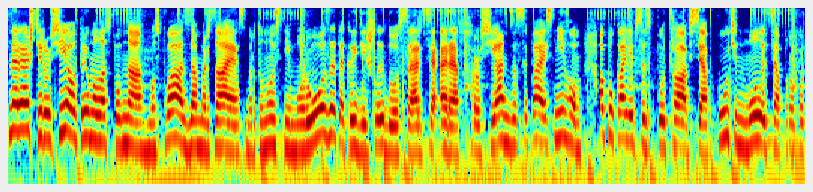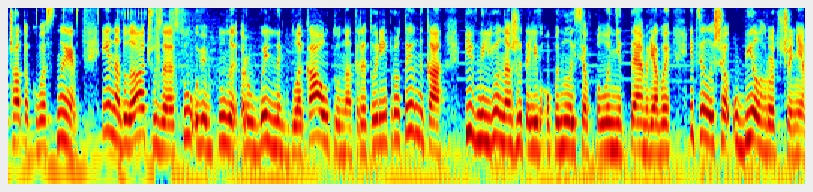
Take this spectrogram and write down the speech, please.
Нарешті Росія отримала сповна. Москва замерзає. Смертоносні морози таки дійшли до серця РФ. Росіян засипає снігом. Апокаліпсис почався. Путін молиться про початок весни. І на додачу ЗСУ увімкнули рубильник блекауту на території противника. Півмільйона жителів опинилися в полоні темряви, і це лише у Білгородщині.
